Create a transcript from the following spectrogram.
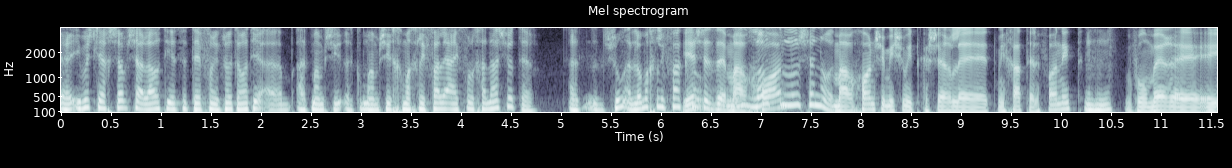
אה, אמא שלי עכשיו שאלה אותי איזה טלפון לקנות, אמרתי, "אה, את ממשיך, מחליפה לאייפון חדש יותר. את שום, את לא מחליפה כלום. יש איזה לא- מערכון, לא, לא לשנות. מערכון שמישהו מתקשר לתמיכה טלפונית, מהמם. והוא אומר, אה, אה,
